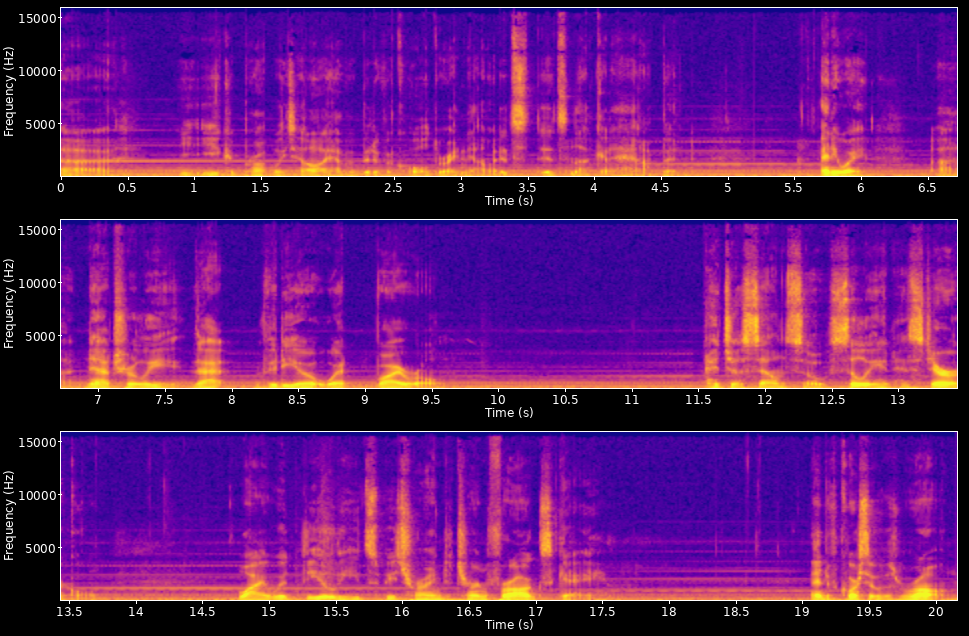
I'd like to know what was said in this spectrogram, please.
uh, y- you could probably tell I have a bit of a cold right now. It's it's not going to happen. Anyway, uh, naturally that video went viral. It just sounds so silly and hysterical. Why would the elites be trying to turn frogs gay? And of course, it was wrong.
